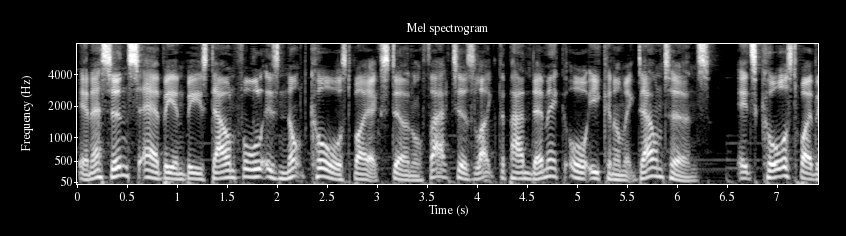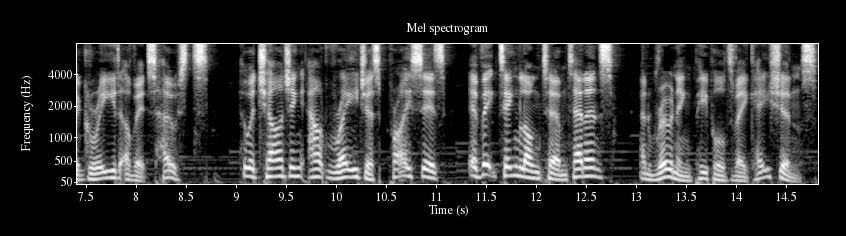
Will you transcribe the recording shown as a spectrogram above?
In essence, Airbnb's downfall is not caused by external factors like the pandemic or economic downturns. It's caused by the greed of its hosts, who are charging outrageous prices, evicting long term tenants, and ruining people's vacations.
